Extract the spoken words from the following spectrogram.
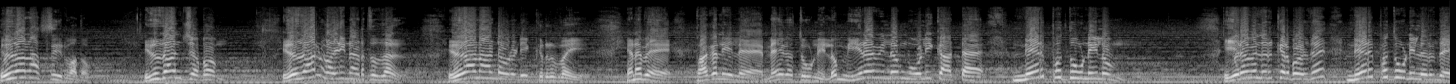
இதுதான் ஆசீர்வாதம். இதுதான் ஜெபம். இதுதான் வழி நடத்துதல் இதுதான் ஆண்டவருடைய கிருவை எனவே பகலில மேகத்தூணிலும் இரவிலும் ஒளி காட்ட நெருப்பு தூணிலும் இரவில் இருக்கிற பொழுது நெருப்பு தூணிலிருந்து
